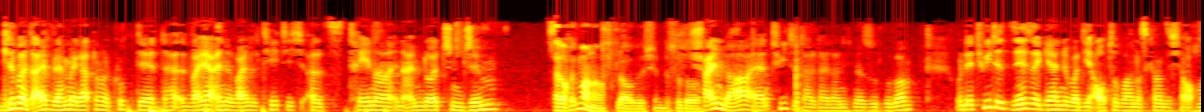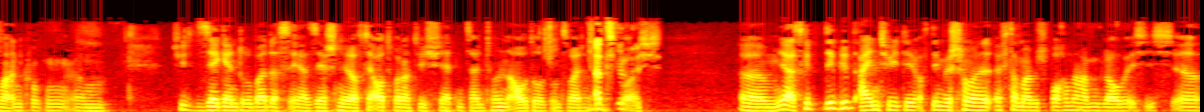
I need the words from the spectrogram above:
Gilbert Eib, wir haben ja gerade noch mal geguckt, der, der war ja eine Weile tätig als Trainer in einem deutschen Gym. Ist er doch immer noch, glaube ich, in Düsseldorf. Scheinbar, er tweetet halt leider nicht mehr so drüber. Und er tweetet sehr, sehr gerne über die Autobahn, das kann man sich ja auch mal angucken. Ähm, tweetet sehr gern drüber, dass er sehr schnell auf der Autobahn natürlich fährt mit seinen tollen Autos und so weiter. so. Natürlich. Ähm, ja, es gibt, es gibt einen Tweet, auf den wir schon mal öfter mal besprochen haben, glaube ich. Ich äh,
